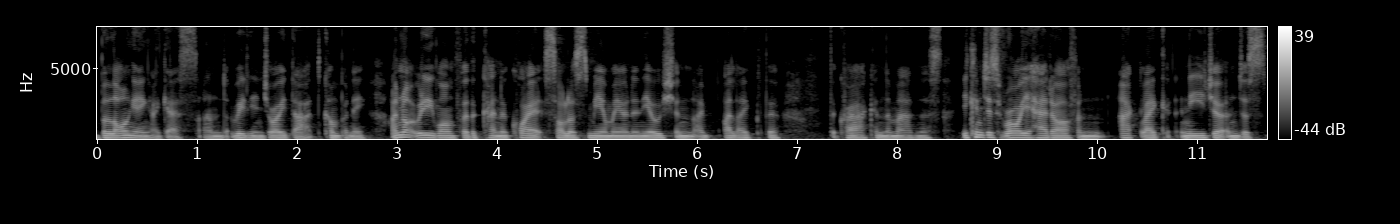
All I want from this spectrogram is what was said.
belonging, I guess, and really enjoyed that company. I'm not really one for the kind of quiet solace, me on my own in the ocean. I, I like the the crack and the madness. You can just roar your head off and act like an idiot and just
